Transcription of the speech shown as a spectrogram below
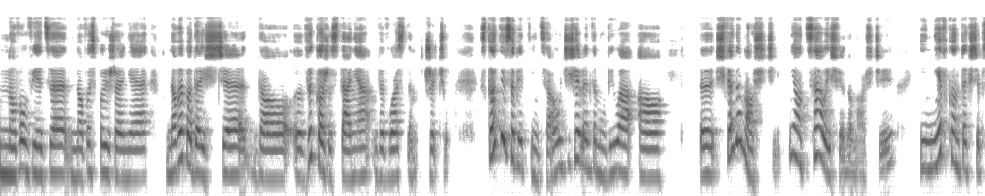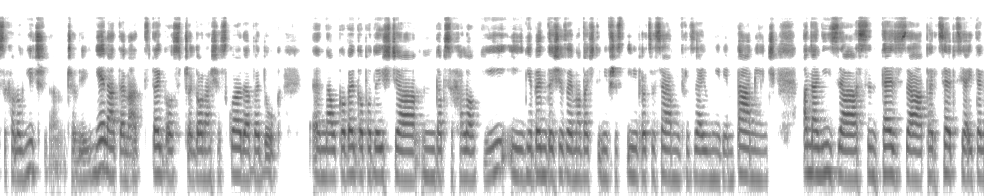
nową wiedzę, nowe spojrzenie, nowe podejście do wykorzystania we własnym życiu. Zgodnie z obietnicą, dzisiaj będę mówiła o y, świadomości, nie o całej świadomości, i nie w kontekście psychologicznym, czyli nie na temat tego, z czego ona się składa według e, naukowego podejścia mm, do psychologii i nie będę się zajmować tymi wszystkimi procesami w rodzaju, nie wiem, pamięć, analiza, synteza, percepcja i tak.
